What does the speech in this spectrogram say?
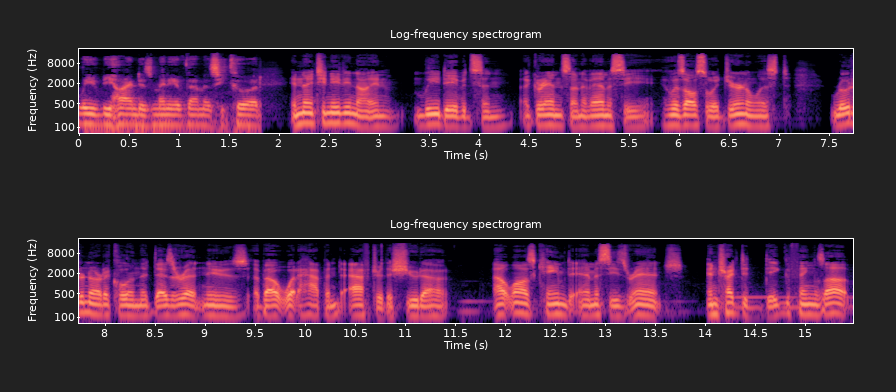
leave behind as many of them as he could. In 1989, Lee Davidson, a grandson of Amacy, who was also a journalist, wrote an article in the Deseret News about what happened after the shootout. Outlaws came to Amacy's ranch and tried to dig things up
